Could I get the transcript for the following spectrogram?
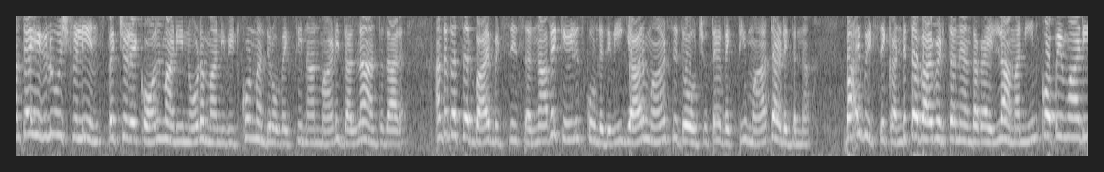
ಅಂತ ಹೇಳುವಷ್ಟರಲ್ಲಿ ಇನ್ಸ್ಪೆಕ್ಟರೇ ಕಾಲ್ ಮಾಡಿ, ನೋಡಮ್ಮ, ನೀವು ಇಟ್ಕೊಂಡು ಬಂದಿರೋ ವ್ಯಕ್ತಿ ನಾನು ಮಾಡಿದ್ದಲ್ಲ ಅಂತದಾರೆ. ಅಂದಾಗ ಸರ್ ಬಾಯ್ ಬಿಡಿಸಿ ಸರ್, ನಾವೇ ಕೇಳಿಸ್ಕೊಂಡಿದ್ದೀವಿ ಯಾರು ಮಾಡಿಸಿದ್ರು ಅವ್ರ ಜೊತೆ ವ್ಯಕ್ತಿ ಮಾತಾಡಿದ್ದನ್ನ. ಬಾಯ್ ಬಿಡಿಸಿ ಖಂಡಿತ ಬಾಯ್ ಬಿಡ್ತಾನೆ ಅಂದಾಗ, ಇಲ್ಲ ಅಮ್ಮ, ನೀನು ಕಾಪಿ ಮಾಡಿ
